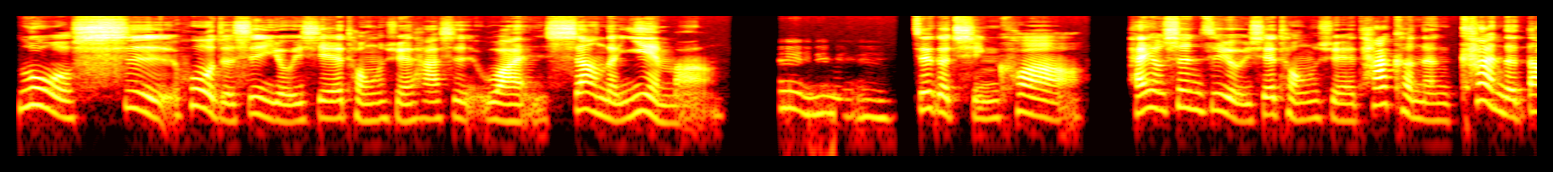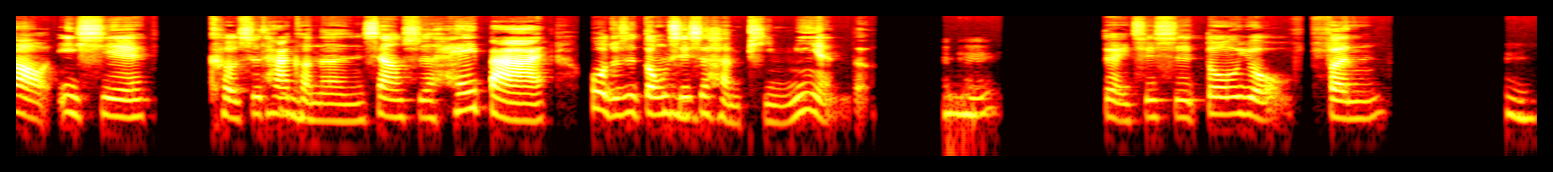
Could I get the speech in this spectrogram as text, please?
弱视，或者是有一些同学他是晚上的夜盲，嗯嗯嗯，这个情况，还有甚至有一些同学他可能看得到一些。可是他可能像是黑白，或者是东西是很平面的。嗯哼，对，其实都有分。嗯，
